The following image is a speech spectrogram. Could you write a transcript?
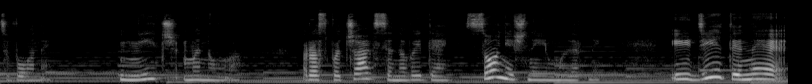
дзвони. Ніч минула. Розпочався новий день, сонячний і мирний. І діти, не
